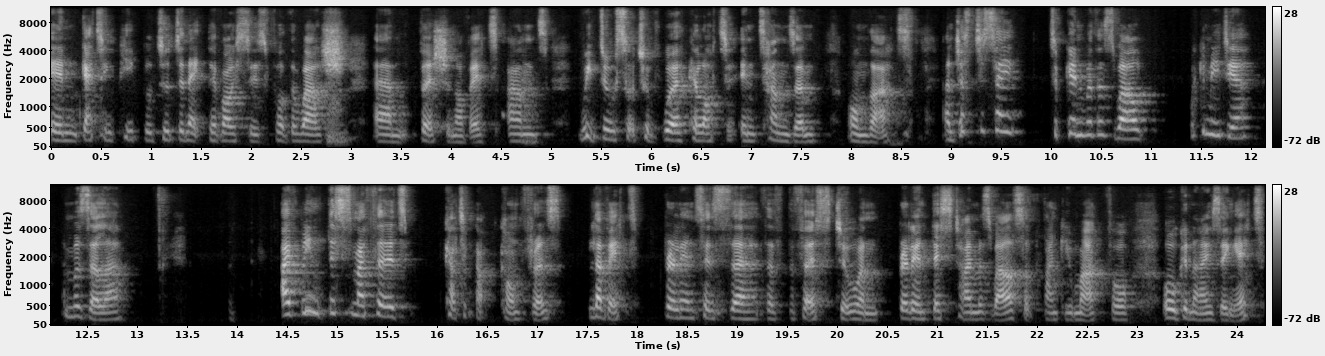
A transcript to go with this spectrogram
in getting people to donate their voices for the Welsh um, version of it. And we do sort of work a lot in tandem on that. And just to say, to begin with as well, Wikimedia and Mozilla. I've been, this is my third Celtic conference, love it, brilliant since the, the, the, first two and brilliant this time as well. So thank you, Mark, for organising it.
